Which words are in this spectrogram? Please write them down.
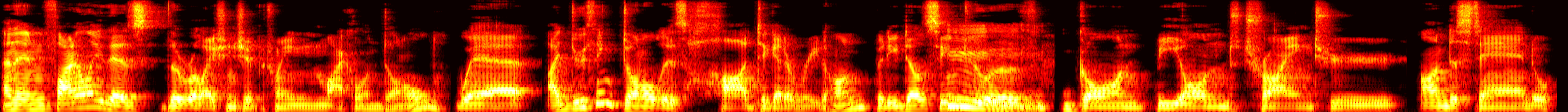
And then finally, there's the relationship between Michael and Donald, where I do think Donald is hard to get a read on, but he does seem to Hmm. have gone beyond trying to understand or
